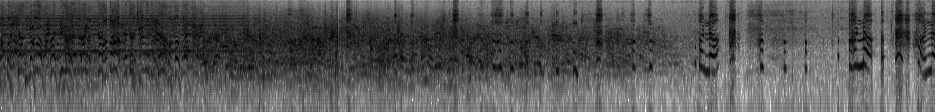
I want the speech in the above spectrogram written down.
பாப்பா பாப்பா. அண்ணா. அண்ணா. அண்ணா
